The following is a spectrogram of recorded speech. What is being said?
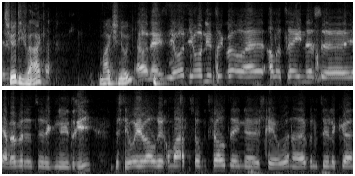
Zeurt hij vaak? Mike Snoei? Oh nee, je hoort, je hoort nu natuurlijk wel hè, alle trainers. ja, we hebben er natuurlijk nu drie. Dus die hoor je wel regelmatig zo op het veld heen schreeuwen. En dan hebben we natuurlijk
